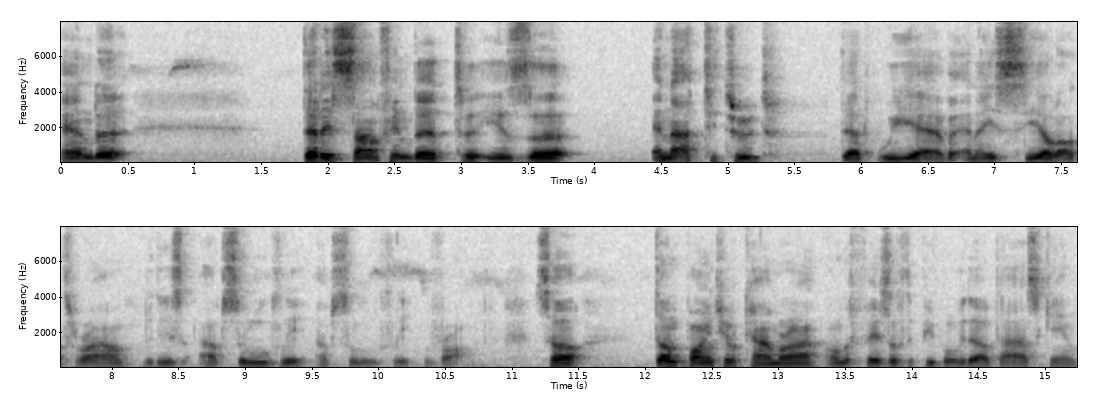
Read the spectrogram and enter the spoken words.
And uh, that is something that is uh, an attitude that we have and I see a lot around that is absolutely, absolutely wrong. So don't point your camera on the face of the people without asking.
